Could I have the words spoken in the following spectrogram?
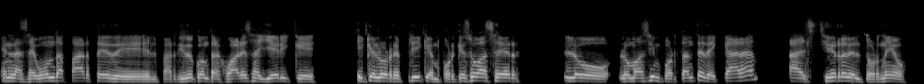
en la segunda parte del partido contra Juárez ayer y que, y que lo repliquen, porque eso va a ser lo, lo más importante de cara al cierre del torneo,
